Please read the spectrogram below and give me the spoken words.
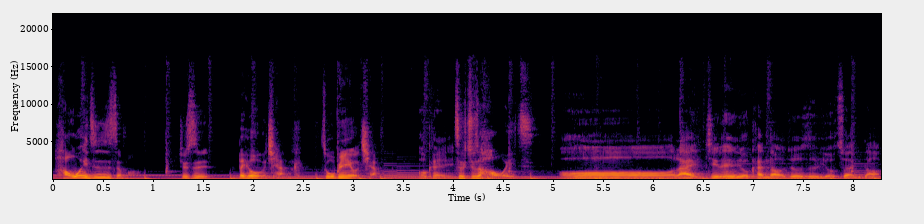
好位置是什么？就是背后有墙，左边有墙。OK，这就是好位置哦。来，今天有看到就是有赚到，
